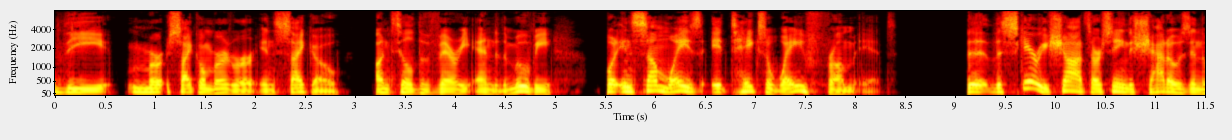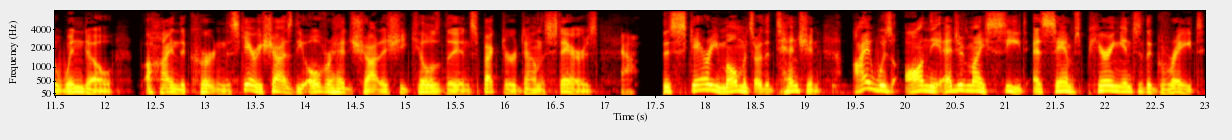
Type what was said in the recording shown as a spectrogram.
the mur- psycho murderer in Psycho until the very end of the movie, but in some ways it takes away from it. The the scary shots are seeing the shadows in the window behind the curtain. The scary shot is the overhead shot as she kills the inspector down the stairs. Yeah. The scary moments are the tension. I was on the edge of my seat as Sam's peering into the grate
